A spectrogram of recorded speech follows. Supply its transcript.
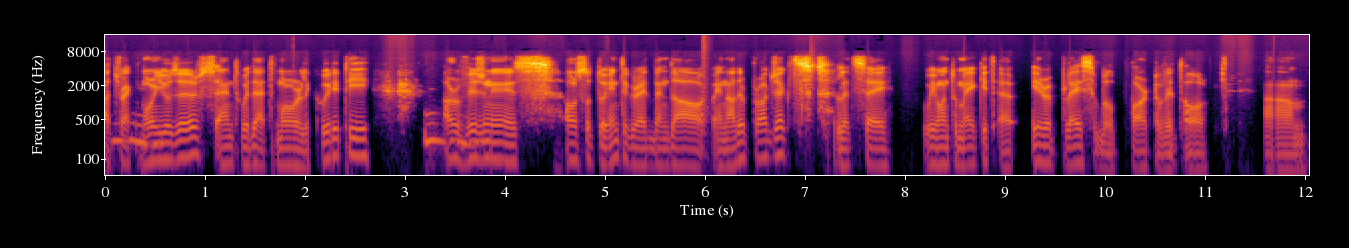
attract mm-hmm. more users, and with that more liquidity. Mm-hmm. Our vision is also to integrate BendDAO in other projects. Let's say we want to make it an irreplaceable part of it all. Um,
